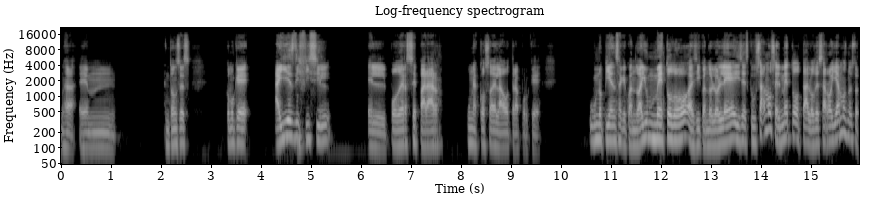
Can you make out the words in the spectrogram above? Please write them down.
Ajá, em, entonces, como que ahí es difícil el poder separar una cosa de la otra porque uno piensa que cuando hay un método, así cuando lo lee, dices que usamos el método tal o desarrollamos nuestro,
